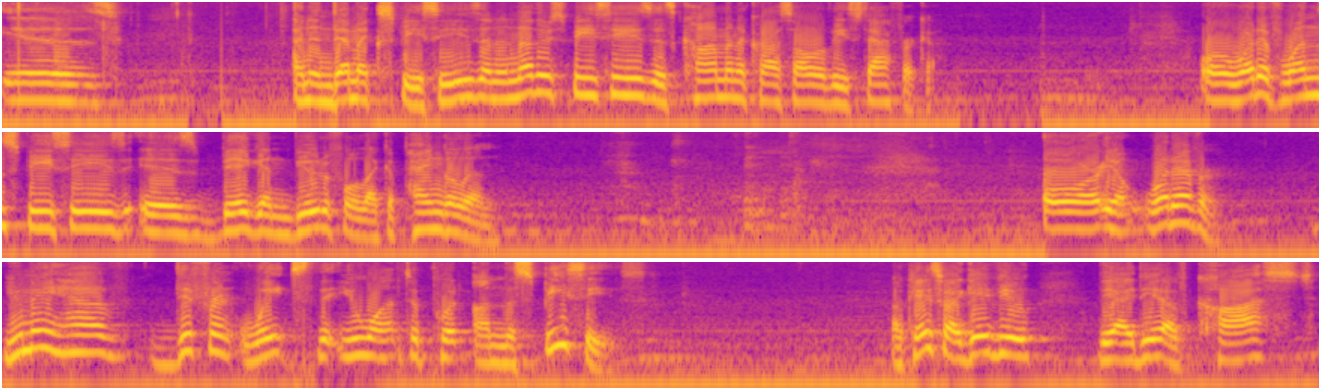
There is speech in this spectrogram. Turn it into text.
is an endemic species and another species is common across all of East Africa? Or what if one species is big and beautiful like a pangolin? Or, you know, whatever. You may have different weights that you want to put on the species. Okay, so I gave you the idea of cost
